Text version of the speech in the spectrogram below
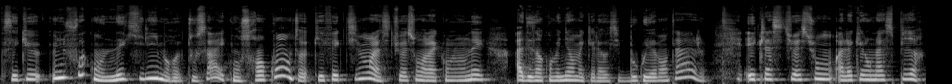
c'est que une fois qu'on équilibre tout ça et qu'on se rend compte qu'effectivement la situation dans laquelle on est a des inconvénients mais qu'elle a aussi beaucoup d'avantages, et que la situation à laquelle on aspire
